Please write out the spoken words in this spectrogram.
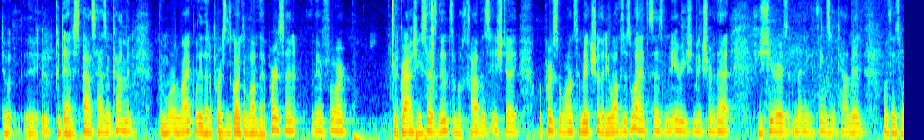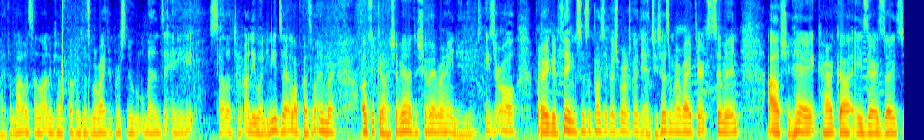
to, uh, that a spouse has in common, the more likely that a person is going to love that person. Therefore, like Rashi says, a person wants to make sure that he loves his wife, says the Meiri, he should make sure that he shares many things in common with his wife. A right, a person who lends a seller to anyone he needs it. These are all very good things. Says the Pasuk Hashbar is going to answer. He says in right there, Simon, Alf Shin Karka, Ezer, Zoitz,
